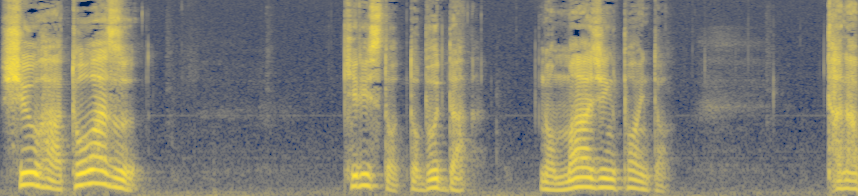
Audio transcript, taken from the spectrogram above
宗派問わず、キリストとブッダのマージングポイント、七夕、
